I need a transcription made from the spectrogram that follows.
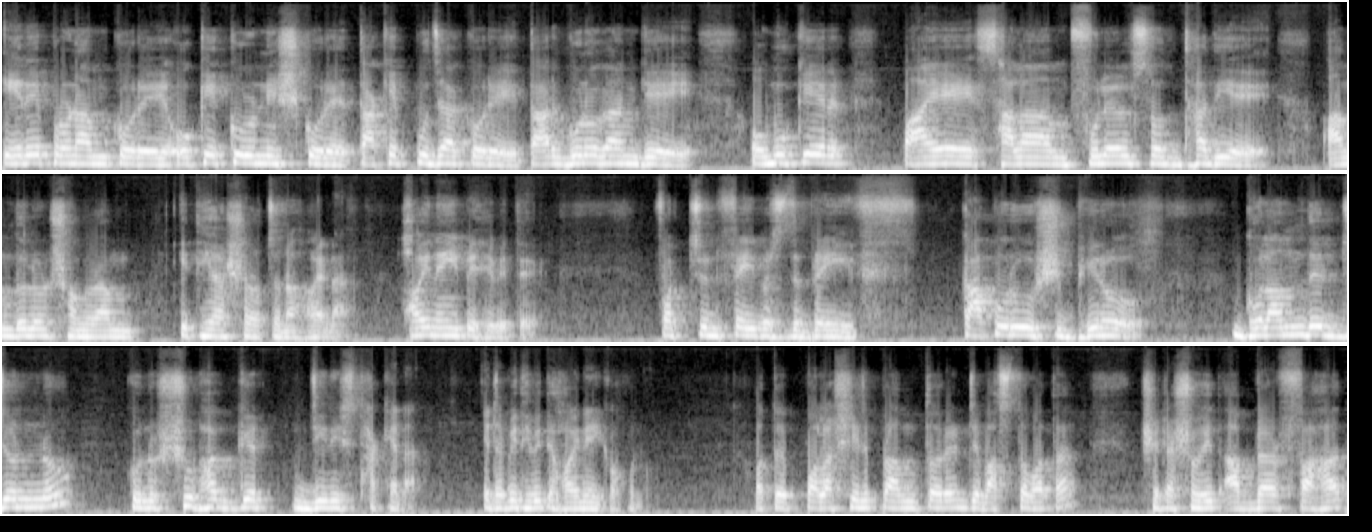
এরে প্রণাম করে, ওকে কুর্নিশ করে, তাকে পূজা করে, তার গুণগান গেয়ে অমুকের পায়ে সালাম, ফুলেল শ্রদ্ধা দিয়ে আন্দোলন সংগ্রাম ইতিহাস রচনা হয় না। হয় নাই পৃথিবীতে। ফরচুন ফেভার্স দ্য ব্রেভ কাপুরুষ ভীরো গোলামদের জন্য কোনো সৌভাগ্যের জিনিস থাকে না। এটা পৃথিবীতে হয় নাই কখনো। অতএব পলাশির প্রান্তরের যে বাস্তবতা, সেটা শহীদ আবরার ফাহাদ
